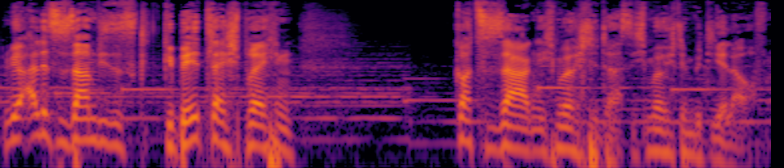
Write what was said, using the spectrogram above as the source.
wenn wir alle zusammen dieses Gebet gleich sprechen, Gott zu sagen, ich möchte das, ich möchte mit dir laufen.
